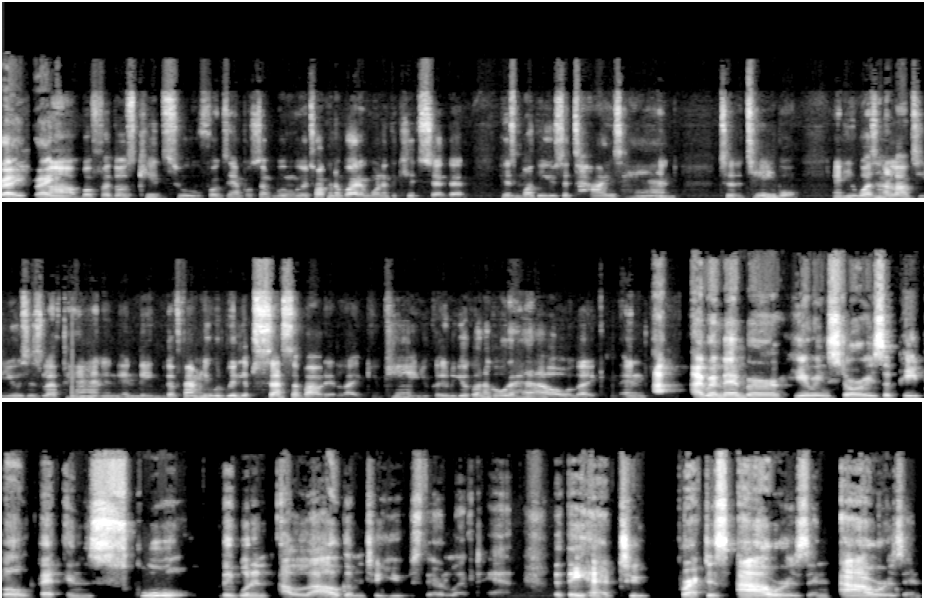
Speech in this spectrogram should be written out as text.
right, right. Uh, but for those kids who, for example, some, when we were talking about it, one of the kids said that his mother used to tie his hand to the table, and he wasn't allowed to use his left hand, and, and they, the family would really obsess about it, like you can't, you you're gonna go to hell, like, and I remember hearing stories of people that in school they wouldn't allow them to use their left hand, that they had to practice hours and hours and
